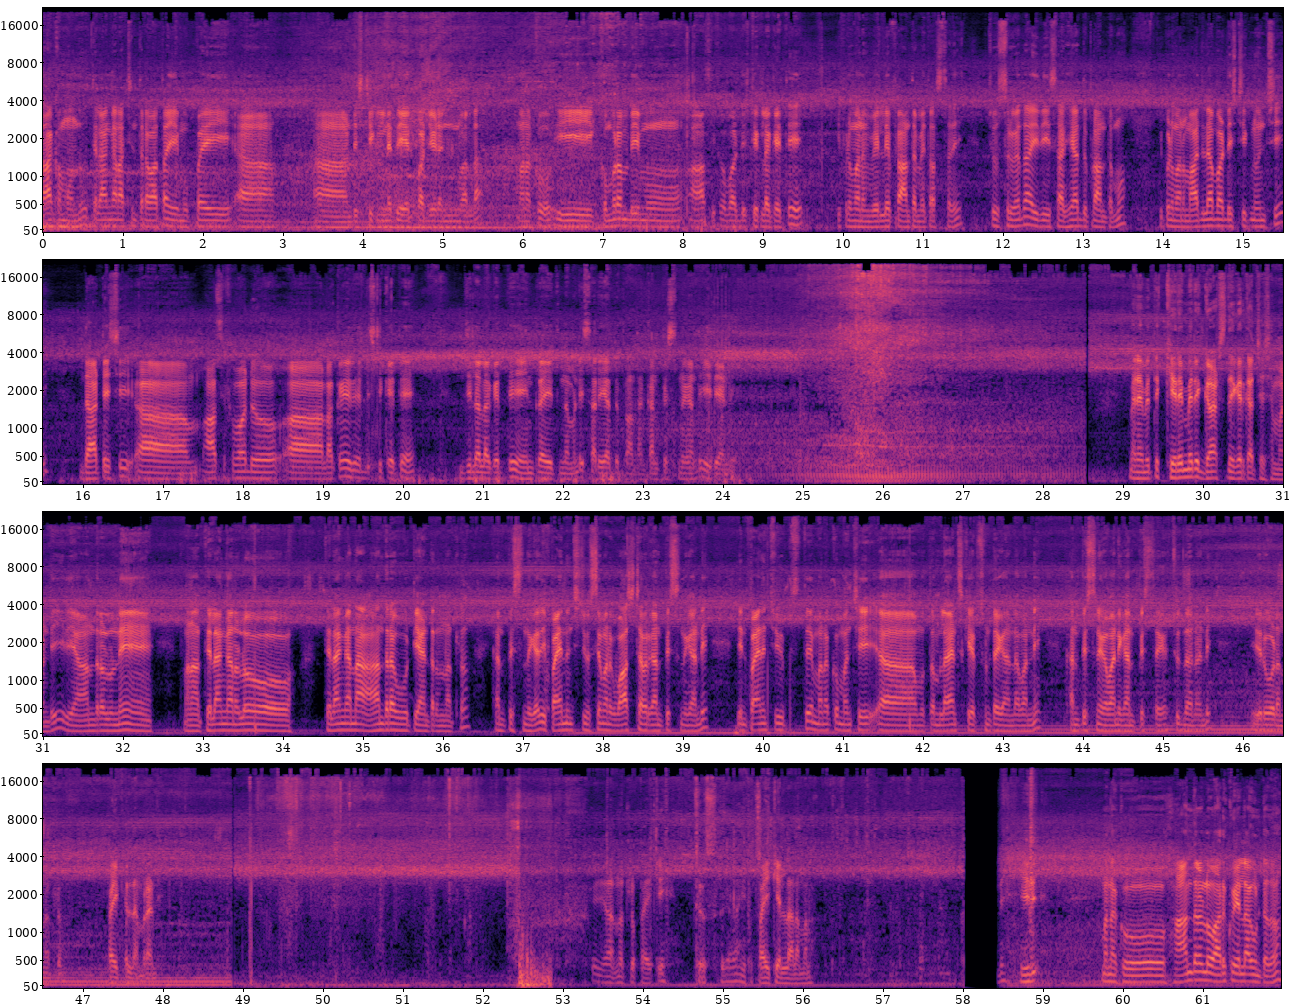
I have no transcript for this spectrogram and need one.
రాకముందు తెలంగాణ వచ్చిన తర్వాత ఈ ముప్పై డిస్టిక్లను అయితే ఏర్పాటు చేయడం వల్ల మనకు ఈ కుమరం భీము ఆసిఫాబాద్ డిస్టిక్లకైతే అయితే ఇప్పుడు మనం వెళ్ళే ప్రాంతం అయితే వస్తుంది. చూస్తారు కదా ఇది సరిహద్దు ప్రాంతము. ఇప్పుడు మనం ఆదిలాబాద్ డిస్టిక్ నుంచి దాటేసి ఆ, ఆసిఫాబాద్ డిస్టిక్ అయితే జిల్లాలోకి అయితే ఎంట్రీ అవుతుందామండి. సరిహద్దు ప్రాంతం కనిపిస్తుంది అంటే ఇదే అండి. మనమైతే కెరిమెరి ఘాట్స్ దగ్గరికి వచ్చేసామండి. ఇది ఆంధ్రలోనే మన తెలంగాణలో తెలంగాణ ఆంధ్ర ఊటీ అంటారు అన్నట్లు కనిపిస్తుంది కదా. ఈ పైనుంచి చూస్తే మనకు వాచ్ టవర్ కనిపిస్తుంది కానీ దీని పైనుంచి చూపిస్తే మనకు మంచి మొత్తం ల్యాండ్స్కేప్స్ ఉంటాయి కదండి అవన్నీ కనిపిస్తున్నాయి అవన్నీ కనిపిస్తాయి చూద్దామండి. ఈ రోడ్ అన్నట్లు పైకి వెళ్దాం రండి. ఇది అన్నట్లు పైకి చూస్తారు కదా ఇప్పుడు పైకి వెళ్ళాలి మనం? ఇది మనకు ఆంధ్రలో అరకు ఎలా ఉంటుందో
